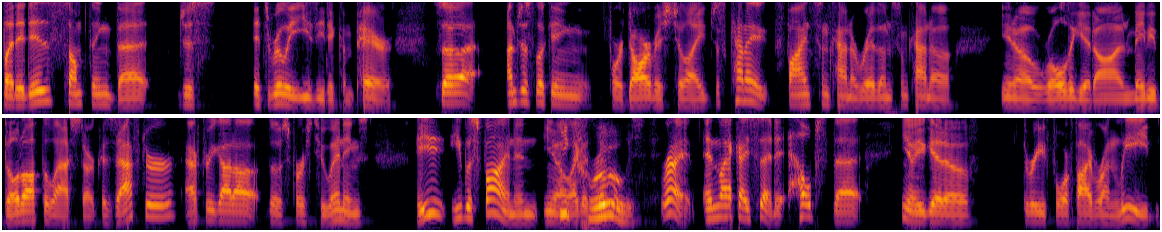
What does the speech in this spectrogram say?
But it is something that just it's really easy to compare. So I'm just looking for Darvish to like just kind of find some kind of rhythm, some kind of you know role to get on, maybe build off the last start. Because after after he got out those first two innings, he he was fine, and you know he like cruised I said, right. And like I said, it helps that you know you get a three, four, five run lead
